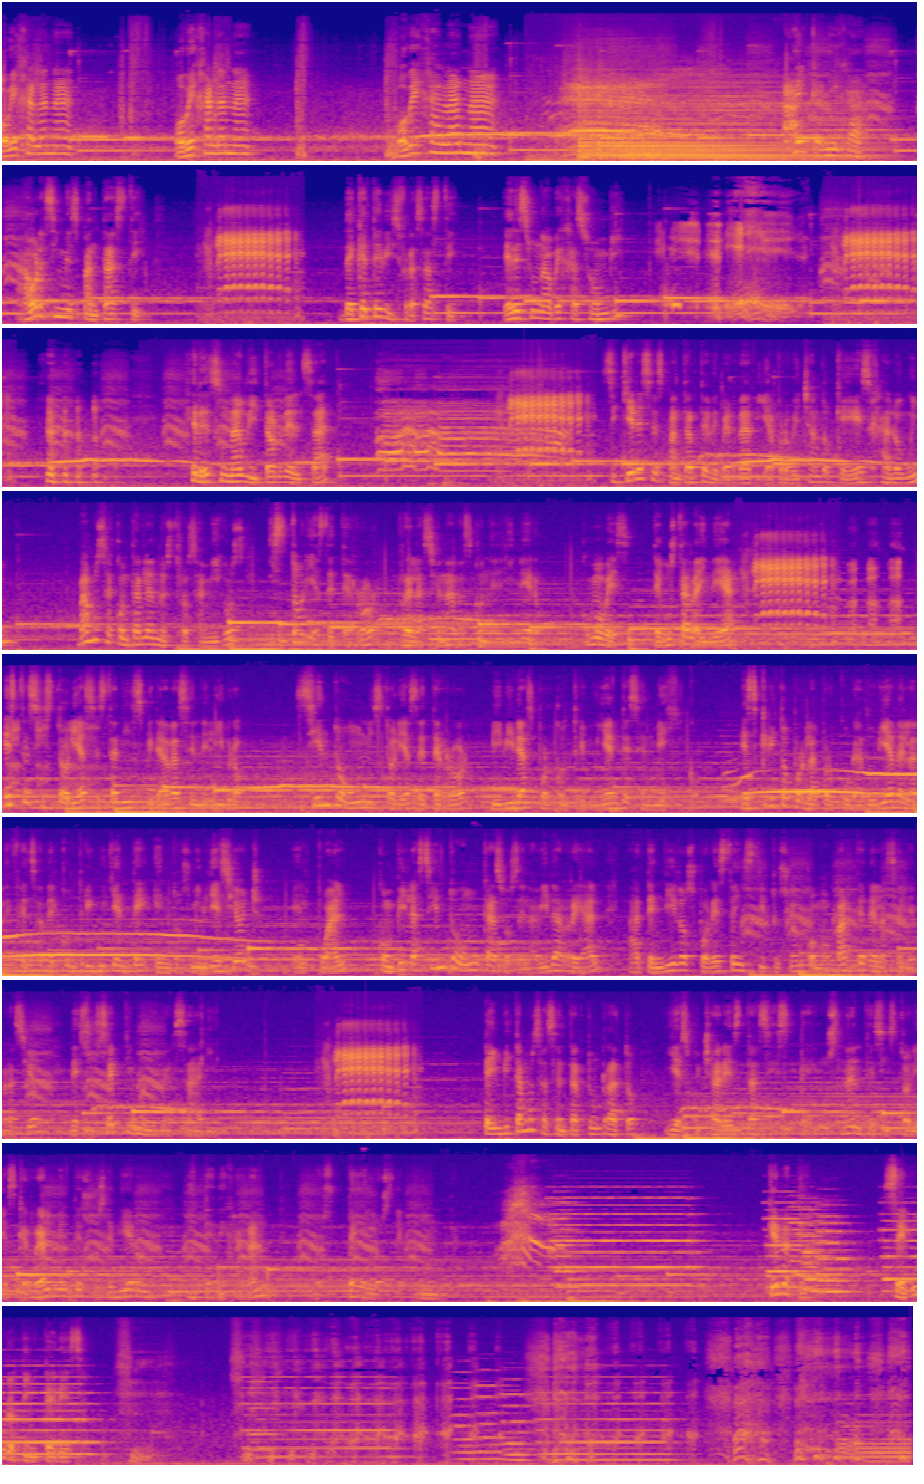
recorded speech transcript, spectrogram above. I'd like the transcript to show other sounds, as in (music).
Oveja lana. Oveja lana. Oveja lana. Ay, canija. Ahora sí me espantaste. ¿De qué te disfrazaste? ¿Eres una oveja zombie? (laughs) ¿Eres un auditor del SAT? Si quieres espantarte de verdad y aprovechando que es Halloween, vamos a contarle a nuestros amigos historias de terror relacionadas con el dinero. ¿Cómo ves? ¿Te gusta la idea? (laughs) Estas historias están inspiradas en el libro 101 historias de terror vividas por contribuyentes en México, escrito por la Procuraduría de la Defensa del Contribuyente en 2018, el cual compila 101 casos de la vida real atendidos por esta institución como parte de la celebración de su séptimo aniversario. Te invitamos a sentarte un rato y escuchar estas espeluznantes historias que realmente sucedieron y te dejarán los pelos de punta. Quédate, seguro te interesa.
